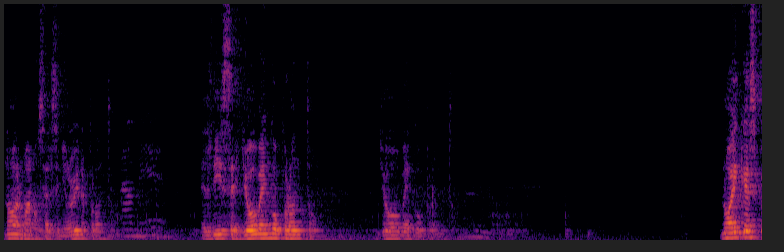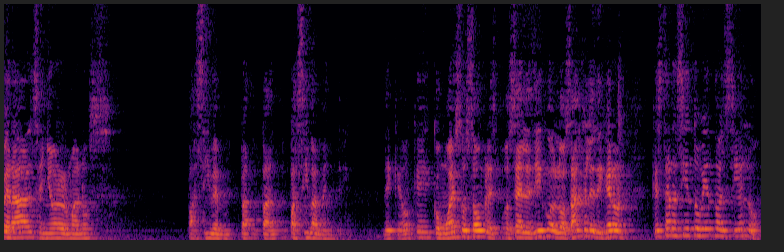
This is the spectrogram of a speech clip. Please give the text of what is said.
No, hermanos, el Señor viene pronto. Él dice, yo vengo pronto, yo vengo pronto. No hay que esperar al Señor, hermanos, pasivamente. De que, ok, como esos hombres, o sea, les dijo, los ángeles dijeron, ¿qué están haciendo viendo al cielo?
